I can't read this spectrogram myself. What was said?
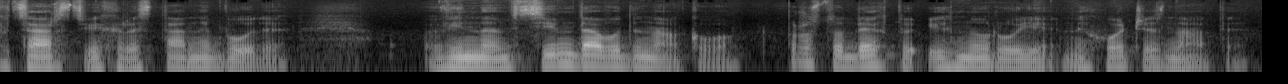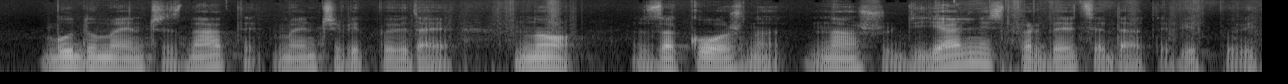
в царстві Христа не буде. Він нам всім дав одинаково. Просто дехто ігнорує, не хоче знати. Буду менше знати, менше відповідаю. Но за кожну нашу діяльність прийдеться дати відповідь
